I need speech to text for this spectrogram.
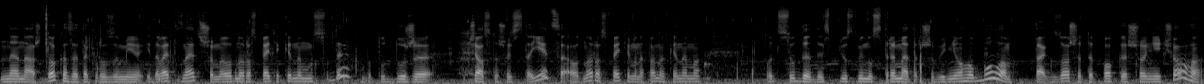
не наш доказ, я так розумію. І давайте знаєте, що ми одно розп'яття кинемо сюди, бо тут дуже часто щось стається, а одно розп'яття ми, напевно, кинемо от сюди, десь плюс-мінус 3 метри, щоб від нього було. Так, зошити поки що нічого.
